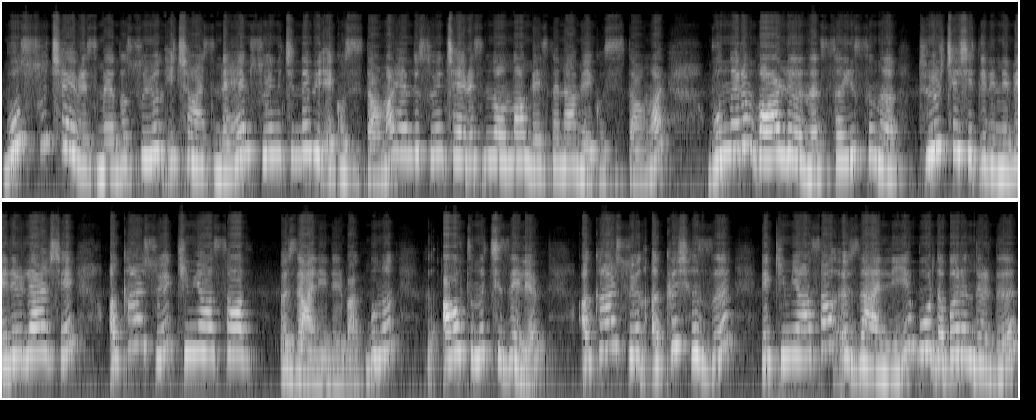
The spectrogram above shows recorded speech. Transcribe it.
bu su çevresinde ya da suyun içerisinde hem suyun içinde bir ekosistem var hem de suyun çevresinde ondan beslenen bir ekosistem var. Bunların varlığını, sayısını, tür çeşitliliğini belirleyen şey akarsuyun kimyasal özelliğidir. Bak bunun altını çizelim. Akarsuyun akış hızı ve kimyasal özelliği burada barındırdığı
